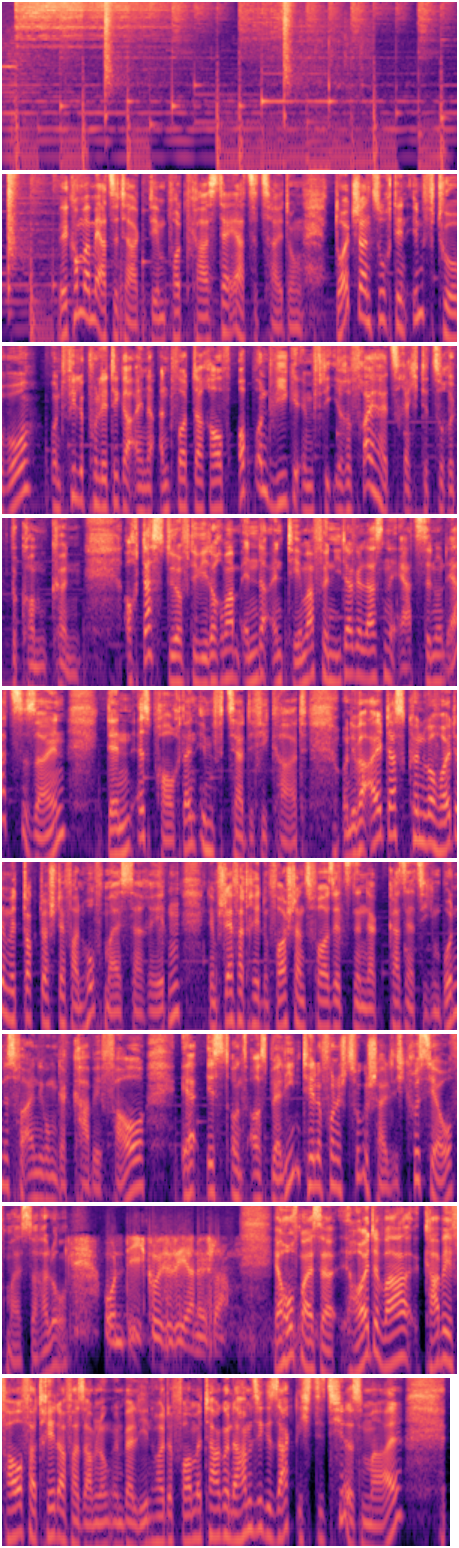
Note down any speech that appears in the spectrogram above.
Thank you Willkommen beim Ärztetag, dem Podcast der Ärztezeitung. Deutschland sucht den Impfturbo und viele Politiker eine Antwort darauf, ob und wie Geimpfte ihre Freiheitsrechte zurückbekommen können. Auch das dürfte wiederum am Ende ein Thema für niedergelassene Ärztinnen und Ärzte sein, denn es braucht ein Impfzertifikat. Und über all das können wir heute mit Dr. Stefan Hofmeister reden, dem stellvertretenden Vorstandsvorsitzenden der Kassenärztlichen Bundesvereinigung der KBV. Er ist uns aus Berlin telefonisch zugeschaltet. Ich grüße Sie, Herr Hofmeister. Hallo. Und ich grüße Sie, Herr Nösler. Herr Hofmeister, Meister, heute war KBV-Vertreterversammlung in Berlin heute Vormittag und da haben Sie gesagt, ich zitiere es mal,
